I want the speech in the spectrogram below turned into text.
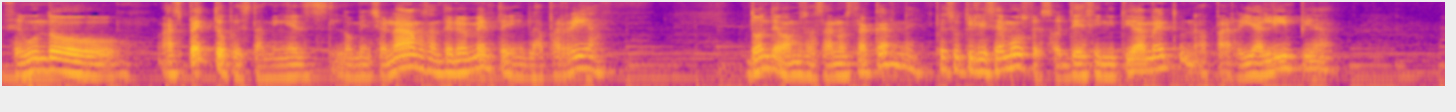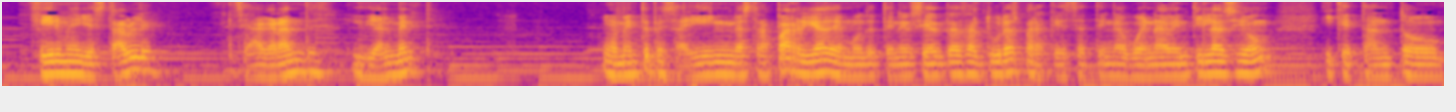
Segundo aspecto, pues también es, lo mencionábamos anteriormente, la parrilla. ¿Dónde vamos a asar nuestra carne? Pues utilicemos pues, definitivamente una parrilla limpia, firme y estable, que sea grande, idealmente. Obviamente, pues ahí en nuestra parrilla debemos de tener ciertas alturas para que ésta tenga buena ventilación y que tanto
